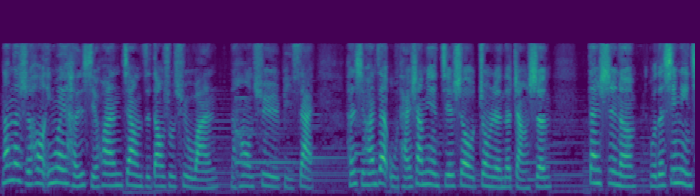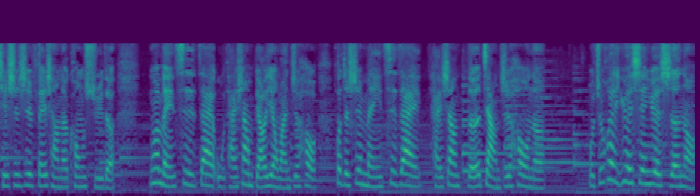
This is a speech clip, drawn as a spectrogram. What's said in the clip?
那那时候因为很喜欢这样子到处去玩，然后去比赛，很喜欢在舞台上面接受众人的掌声，但是呢，我的心灵其实是非常的空虚的。因为每一次在舞台上表演完之后，或者是每一次在台上得奖之后呢，我就会越陷越深哦。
